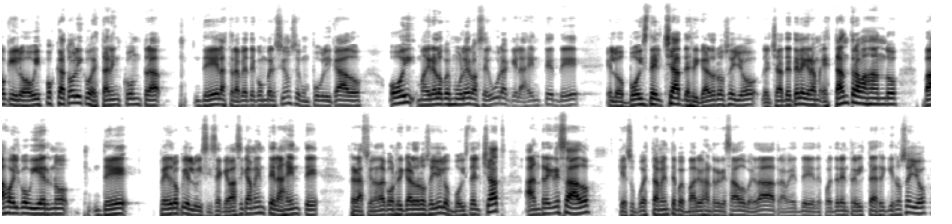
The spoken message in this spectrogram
ok, los obispos católicos están en contra de las terapias de conversión, según publicado Hoy Mayra López Mulero asegura que la gente de eh, los boys del chat de Ricardo Rosselló, del chat de Telegram, están trabajando bajo el gobierno de Pedro Pierluisi. O sea que básicamente la gente relacionada con Ricardo Rosselló y los boys del chat han regresado que supuestamente pues varios han regresado, ¿verdad? A través de, después de la entrevista de Ricky Rosselló,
